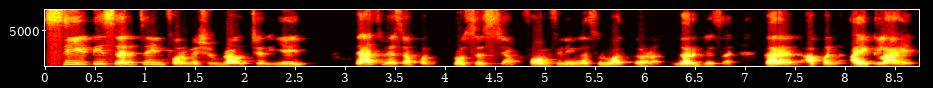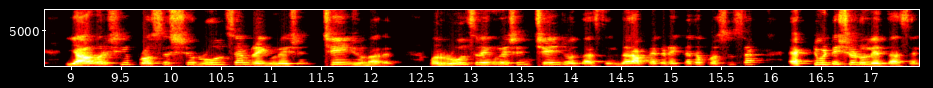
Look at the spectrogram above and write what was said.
सीईटी सेलचं इन्फॉर्मेशन ब्राउचर येईल त्याच वेळेस आपण प्रोसेसच्या फॉर्म फिलिंगला सुरुवात करणं गरजेचं आहे. कारण आपण ऐकलं आहे यावर्षी प्रोसेसचे रूल्स अँड रेग्युलेशन चेंज होणार आहेत. मग रूल्स रेग्युलेशन चेंज होत असतील जर आपल्याकडे एखादा प्रोसेसचा ऍक्टिव्हिटी शेड्यूल येत असेल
